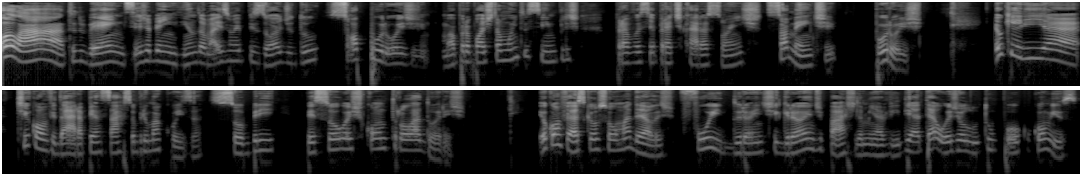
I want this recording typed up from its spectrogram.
Olá, tudo bem? Seja bem-vindo a mais um episódio do Só por Hoje. Uma proposta muito simples para você praticar ações somente por hoje. Eu queria te convidar a pensar sobre uma coisa, sobre pessoas controladoras. Eu confesso que eu sou uma delas. Fui durante grande parte da minha vida e até hoje eu luto um pouco com isso.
